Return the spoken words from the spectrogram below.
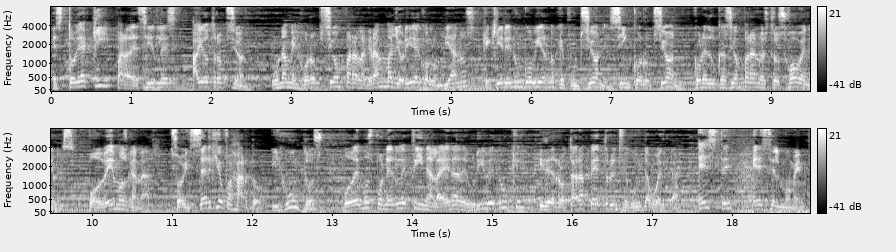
Estoy aquí para decirles, hay otra opción, una mejor opción para la gran mayoría de colombianos que quieren un gobierno que funcione, sin corrupción, con educación para nuestros jóvenes. Podemos ganar. Soy Sergio Fajardo y juntos podemos ponerle fin a la era de Uribe Duque y derrotar a Petro en segunda vuelta. Este es el momento.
